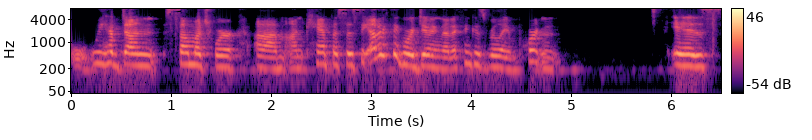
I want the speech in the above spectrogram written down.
we have done so much work um, on campuses. The other thing we're doing that I think is really important is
